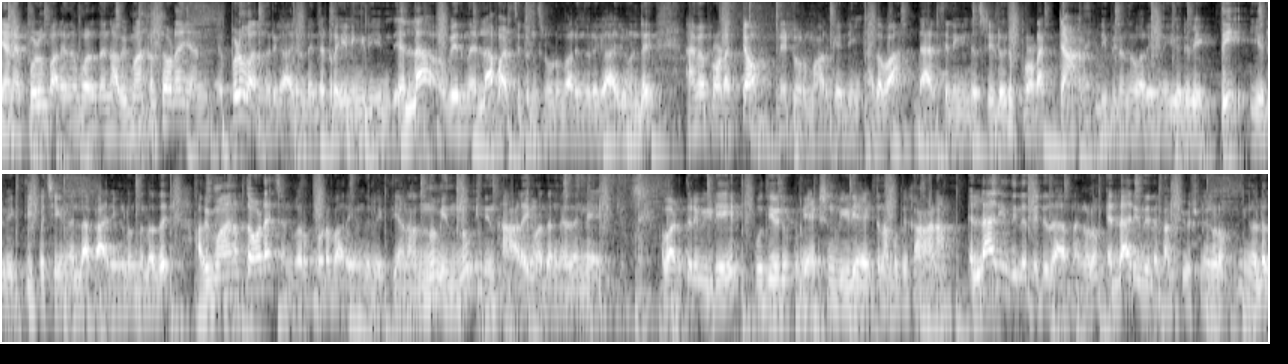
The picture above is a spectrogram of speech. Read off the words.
ഞാൻ എപ്പോഴും പറയുന്ന പോലെ തന്നെ അഭിമാനത്തോടെ ഞാൻ എപ്പോഴും പറയുന്ന ഒരു കാര്യമുണ്ട്. എന്റെ ട്രെയിനിങ് എല്ലാ വരുന്ന എല്ലാ പാർട്ടിസിപ്പൻസിനോടും പറയുന്ന ഒരു കാര്യമുണ്ട്. I am a product of network marketing അഥവാ ഡയറക്ട് സെല്ലിംഗ് ഇൻഡസ്ട്രിയുടെ ഒരു പ്രൊഡക്റ്റാണ് ലിബിൻ എന്ന് പറയുന്ന ഈ ഒരു വ്യക്തി. ഈ ഒരു വ്യക്തി ഇപ്പോൾ ചെയ്യുന്ന എല്ലാ കാര്യങ്ങളും എന്നുള്ളത് അഭിമാനത്തോടെ ചങ്കുറപ്പോടെ പറയുന്ന ഒരു വ്യക്തിയാണ്. അന്നും ഇന്നും ഇനി നാളെയും അതങ്ങനെ തന്നെ ആയിരിക്കും. അപ്പോൾ അടുത്തൊരു വീഡിയോയിൽ പുതിയൊരു റിയാക്ഷൻ വീഡിയോ ആയിട്ട് നമുക്ക് കാണാം. എല്ലാ രീതിയിലെ തെറ്റിദ്ധാരണകളും എല്ലാ രീതിയിലെ കൺഫ്യൂഷനുകളും നിങ്ങളുടെ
